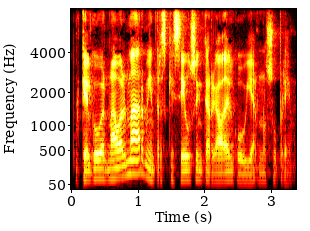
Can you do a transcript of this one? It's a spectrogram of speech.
Porque él gobernaba el mar mientras que Zeus se encargaba del gobierno supremo.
